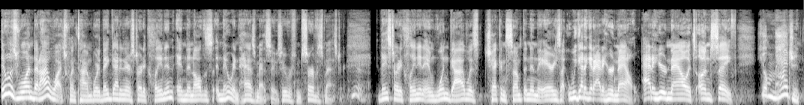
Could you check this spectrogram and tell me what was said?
There was one that I watched one time where they got in there and started cleaning, and then all this, and they were in hazmat suits. They were from Service Master. They started cleaning, and one guy was checking something in the air. He's like, "We got to get out of here now! Out of here now! It's unsafe." You imagine,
